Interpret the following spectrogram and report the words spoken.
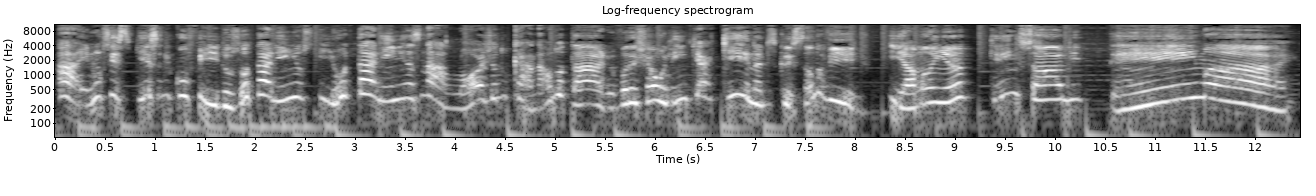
Ah, e não se esqueça de conferir os otarinhos e otarinhas na loja do canal do Otário. Eu vou deixar o link aqui na descrição do vídeo. E amanhã, quem sabe, tem mais.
